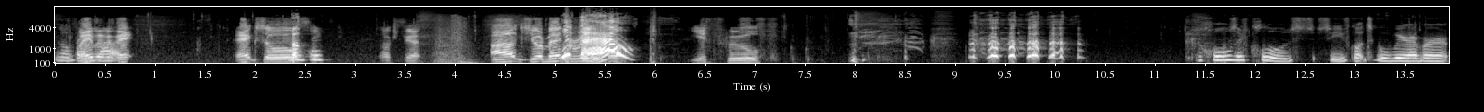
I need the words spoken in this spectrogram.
No, Wait, thanks, wait, wait, wait. Exo. It's like- Oh shit. Alex, you're meant What to the hell? You fool. The holes are closed, so you've got to go wherever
